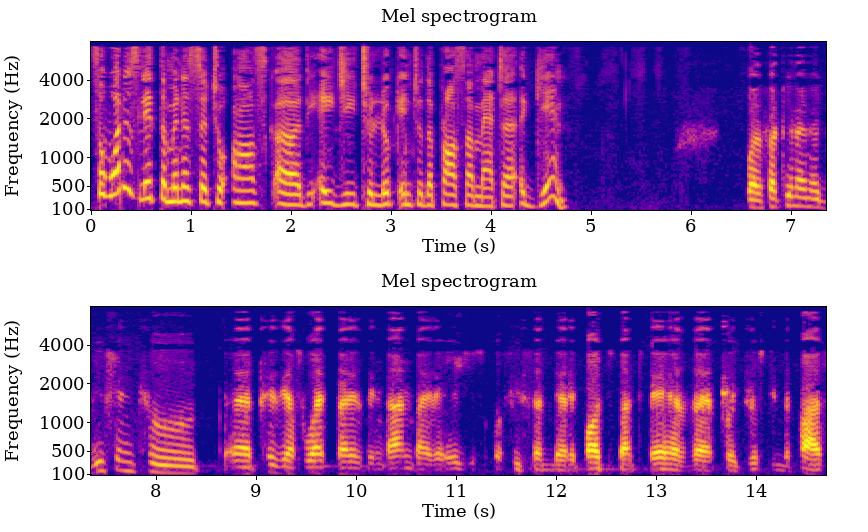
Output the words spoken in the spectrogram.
So what has led the Minister to ask uh, the AG to look into the PRASA matter again? Well, Sakina, in addition to uh, previous work that has been done by the AG's and the reports that they have uh, produced in the past,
